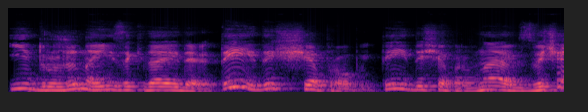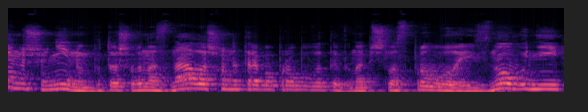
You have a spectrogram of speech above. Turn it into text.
і дружина їй закидає ідею. Ти йди ще пробуй, ти йди ще пробуй. Вона, звичайно, що ні. Ну бо то, що вона знала, що не треба пробувати, вона пішла спробувала і знову ні,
